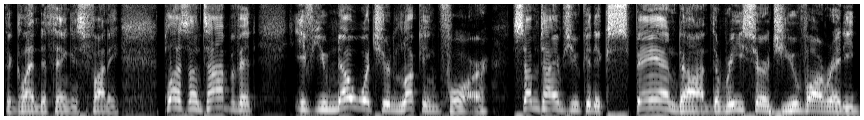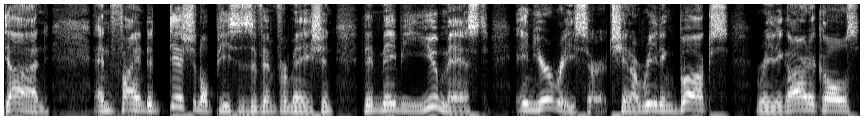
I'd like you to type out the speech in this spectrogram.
the Glenda thing is funny. Plus, on top of it, if you know what you're looking for, sometimes you could expand on the research you've already done and find additional pieces of information that maybe you missed in your research. You know, reading books, reading articles,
